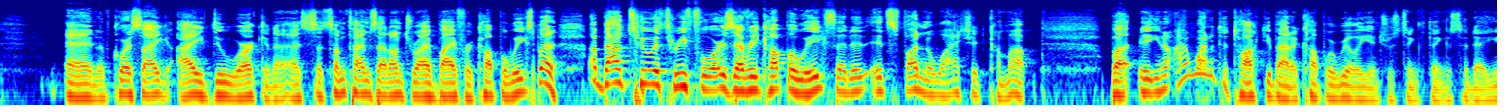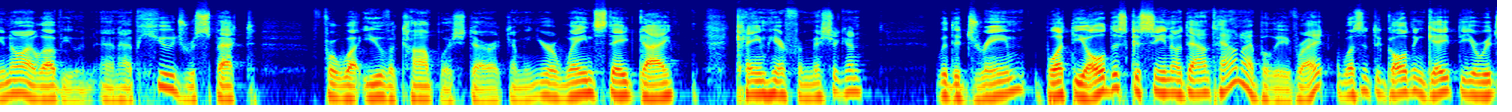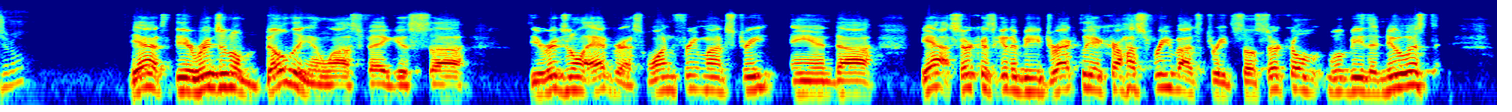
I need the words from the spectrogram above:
And of course, I, I do work, and I, so sometimes I don't drive by for a couple weeks, but about two or three floors every couple weeks, and it, it's fun to watch it come up. But you know, I wanted to talk to you about a couple of really interesting things today. You know, I love you and, and have huge respect for what you've accomplished, Derek. I mean, you're a Wayne State guy, came here from Michigan with a dream, bought the oldest casino downtown, I believe, right? Wasn't the Golden Gate the original? Yeah, it's the original building in Las Vegas. Uh, the original address, one Fremont Street, and uh, yeah, is going to be directly across Fremont Street. So Circa will be the newest,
